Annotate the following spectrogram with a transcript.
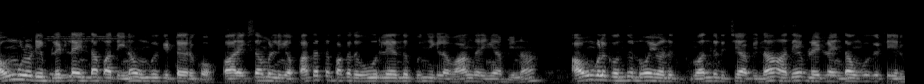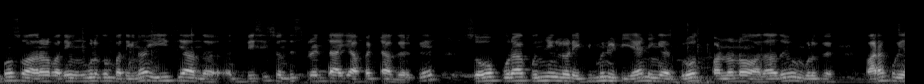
அவங்களுடைய பிளட் லைன் தான் பார்த்தீங்கன்னா உங்ககிட்ட இருக்கும். ஃபார் எக்ஸாம்பிள் நீங்கள் பக்கத்து பக்கத்து ஊர்லேருந்து குஞ்சுகளை வாங்குறீங்க அப்படின்னா அவங்களுக்கு வந்து நோய் வந்து வந்துடுச்சு அப்படின்னா அதே பிளட் லைன் தான் உங்ககிட்ட இருக்கும். ஸோ அதனால் பார்த்தீங்கன்னா உங்களுக்கும் பார்த்தீங்கன்னா ஈஸியாக அந்த டிசீஸ் வந்து ஸ்ப்ரெட் ஆகி அஃபெக்ட் ஆக இருக்குது ஸோ புறா குஞ்சுங்களுடைய இம்யூனிட்டியை நீங்கள் க்ரோத் பண்ணணும். அதாவது உங்களுக்கு வரக்கூடிய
